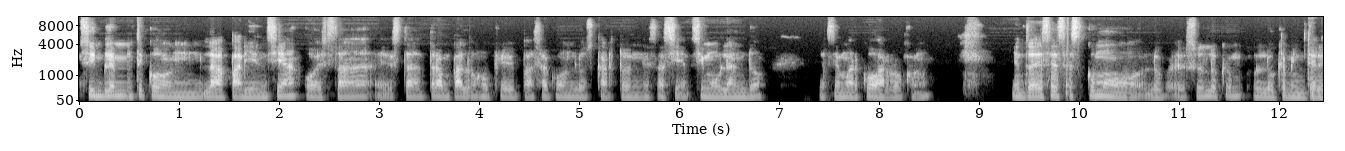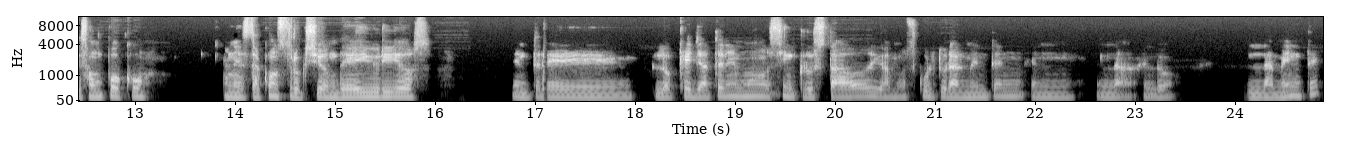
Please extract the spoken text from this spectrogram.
simplemente con la apariencia o esta, esta trampa al ojo que pasa con los cartones así, simulando ese marco barroco. Y entonces eso es como, eso es lo que, lo que me interesa un poco en esta construcción de híbridos entre lo que ya tenemos incrustado, digamos, culturalmente en, la, la, mente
